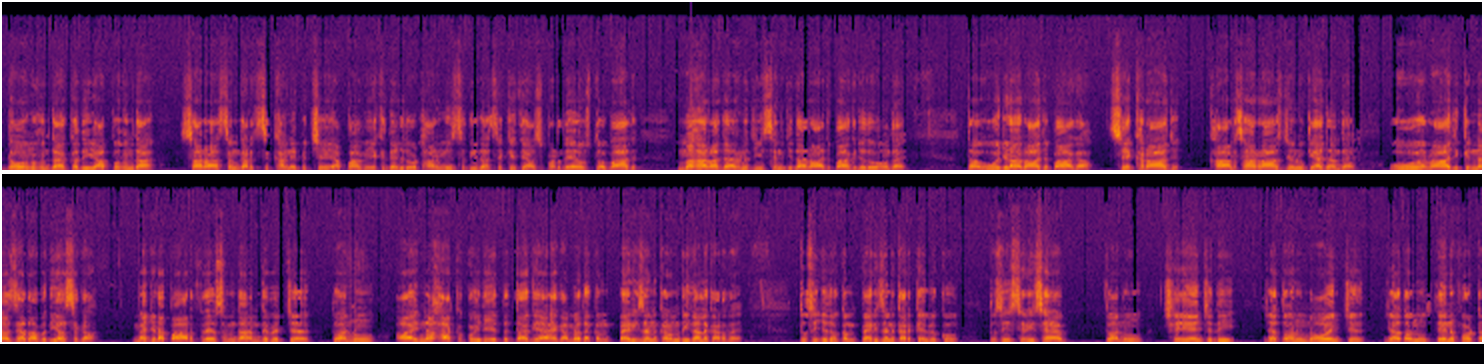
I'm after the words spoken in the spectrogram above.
ਡਾਊਨ ਹੁੰਦਾ ਕਦੀ ਅਪ ਹੁੰਦਾ ਸਾਰਾ ਸੰਘਰਸ਼ ਸਿੱਖਾਂ ਨੇ ਪਿੱਛੇ ਆਪਾਂ ਵੇਖਦੇ ਆ ਜਦੋਂ 18ਵੀਂ ਸਦੀ ਦਾ ਸਿੱਖ ਇਤਿਹਾਸ ਪੜ੍ਹਦੇ ਆ ਉਸ ਤੋਂ ਬਾਅਦ ਮਹਾਰਾਜਾ ਰਣਜੀਤ ਸਿੰਘ ਜੀ ਦਾ ਰਾਜ ਭਾਗ ਜਦੋਂ ਆਉਂਦਾ ਹੈ, ਤਾਂ ਉਹ ਜਿਹੜਾ ਰਾਜ ਭਾਗ ਆ, ਸਿੱਖ ਰਾਜ, ਖਾਲਸਾ ਰਾਜ ਜਿਹਨੂੰ ਕਿਹਾ ਜਾਂਦਾ ਉਹ ਰਾਜ ਕਿੰਨਾ ਜ਼ਿਆਦਾ ਵਧੀਆ ਸੀਗਾ। ਮੈਂ ਜਿਹੜਾ ਭਾਰਤ ਦੇ ਸੰਵਿਧਾਨ ਦੇ ਵਿੱਚ ਤੁਹਾਨੂੰ ਆ ਇੰਨਾ ਹੱਕ ਕੋਈ ਦੇ ਦਿੱਤਾ ਗਿਆ ਹੈਗਾ, ਮੈਂ ਉਹਦਾ ਕੰਪੈਰੀਜ਼ਨ ਕਰਨ ਦੀ ਗੱਲ ਕਰਦਾ ਤੁਸੀਂ ਜਦੋਂ ਕੰਪੈਰੀਜ਼ਨ ਕਰਕੇ ਵੇਖੋ, ਤੁਸੀਂ ਸ੍ਰੀ ਸਾਹਿਬ ਤੁਹਾਨੂੰ 6 ਇੰਚ ਦੀ ਜਾਂ ਤੁਹਾਨੂੰ 9 ਇੰਚ ਜਾਂ ਤੁਹਾਨੂੰ 3 ਫੁੱਟ,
